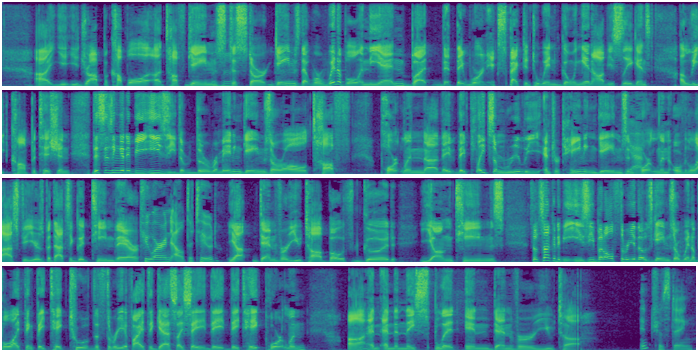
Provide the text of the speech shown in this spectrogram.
Uh, you, you drop a couple uh, tough games to start, games that were winnable in the end, but that they weren't expected to win going in, obviously, against elite competition. This isn't going to be easy. The, the remaining games are all tough. Portland, uh, they've, they've played some really entertaining games in Portland over the last few years, but that's a good team there. Two are in altitude. Yep, Denver, Utah, both good young teams. So it's not going to be easy, but all three of those games are winnable. I think they take two of the three. If I had to guess, I say they, they take Portland, uh, and, and then they split in Denver, Utah. Interesting.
